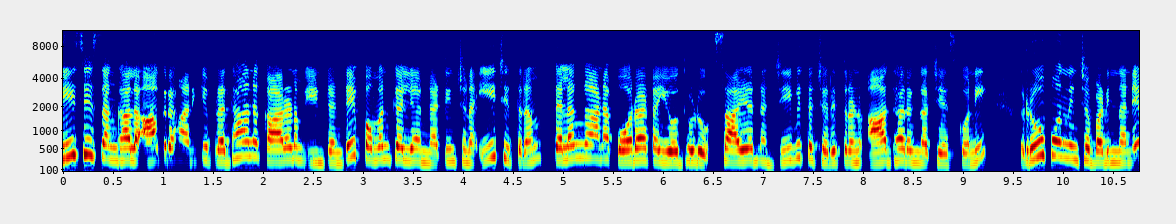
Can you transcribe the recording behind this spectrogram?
బీసీ సంఘాల ఆగ్రహానికి ప్రధాన కారణం ఏంటంటే పవన్ కళ్యాణ్ నటించిన ఈ చిత్రం తెలంగాణ పోరాట యోధుడు సాయన్న జీవిత చరిత్రను ఆధారంగా చేసుకొని రూపొందించబడిందనే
